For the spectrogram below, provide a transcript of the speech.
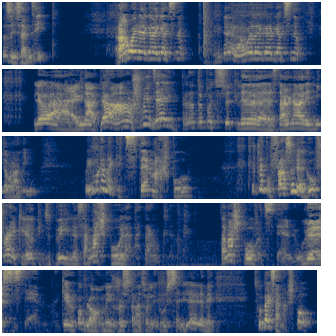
Ça, c'est samedi. Renvoie le gars à Gatineau. Renvoie le gars à Gatineau. Là, à une heure. Puis Là, en chemin, il dit, hey, présente-toi pas tout de suite, là. C'est à une heure et demie ton rendez-vous. Voyez-vous comment que le système marche pas? Fait que là, pour François Legault, Frank, là, puis Dupé, là, ça marche pas, la patente, là. Ça marche pas, votre système, ou le système. OK, je veux pas blâmer juste François Legault, c'est celle-là, là, mais tu vois bien que ça marche pas.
